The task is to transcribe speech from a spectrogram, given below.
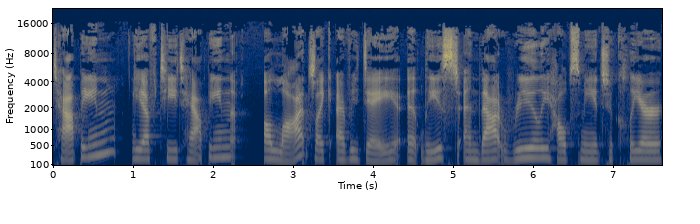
tapping, EFT tapping a lot, like every day at least. And that really helps me to clear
